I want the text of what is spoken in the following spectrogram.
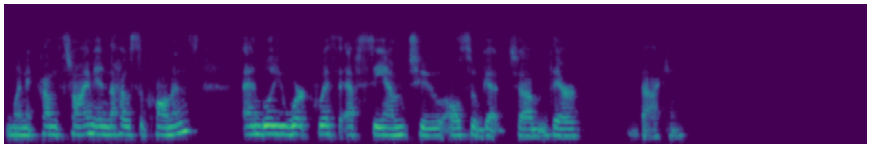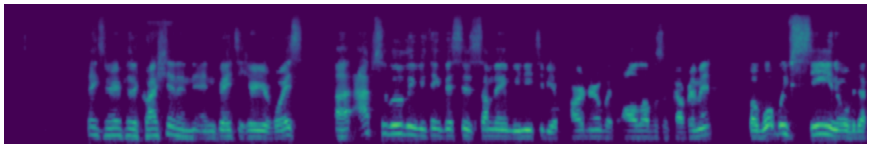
when it comes time in the House of Commons? And will you work with FCM to also get um, their backing? Thanks, Mary, for the question and, and great to hear your voice. Uh, absolutely, we think this is something we need to be a partner with all levels of government. But what we've seen over the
